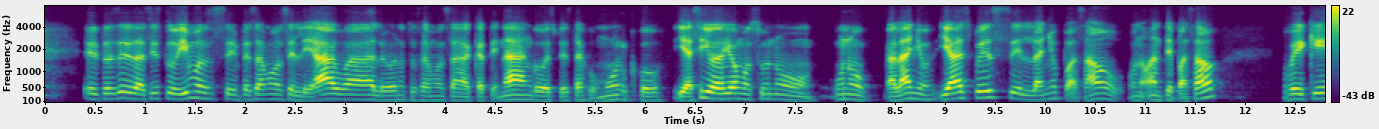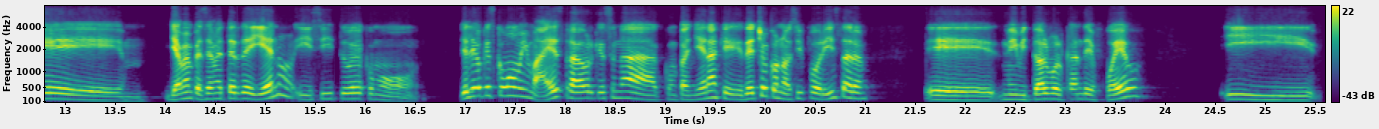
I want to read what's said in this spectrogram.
Entonces así estuvimos, empezamos el de agua, luego nos pasamos a Catenango, después Tajumulco, y así íbamos uno, uno al año. Ya después, el año pasado, o no, antepasado, fue que mm, ya me empecé a meter de lleno y sí tuve como, yo le digo que es como mi maestra, porque es una compañera que de hecho conocí por Instagram, eh, me invitó al volcán de fuego y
